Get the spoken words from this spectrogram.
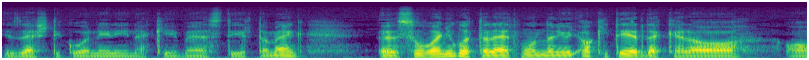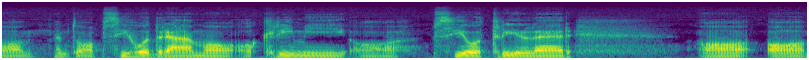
az Esti Kornél énekébe ezt írta meg. Szóval nyugodtan lehet mondani, hogy akit érdekel a, a nem tudom, a pszichodráma, a krimi, a pszichotriller, a, a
